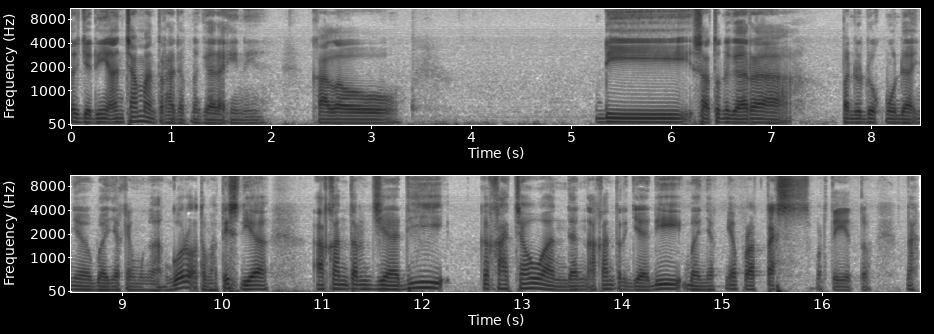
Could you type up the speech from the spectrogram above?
terjadinya ancaman terhadap negara ini. Kalau di satu negara penduduk mudanya banyak yang menganggur, otomatis dia akan terjadi kekacauan dan akan terjadi banyaknya protes seperti itu. Nah,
